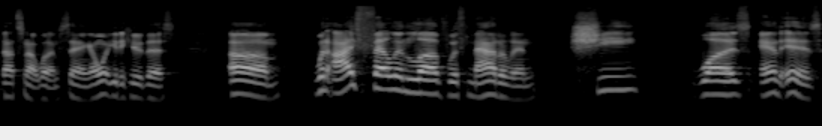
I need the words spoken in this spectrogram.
that's not what I'm saying. I want you to hear this. Um, when I fell in love with Madeline, she was and is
